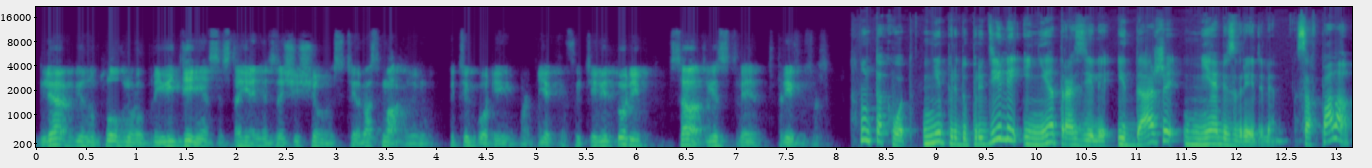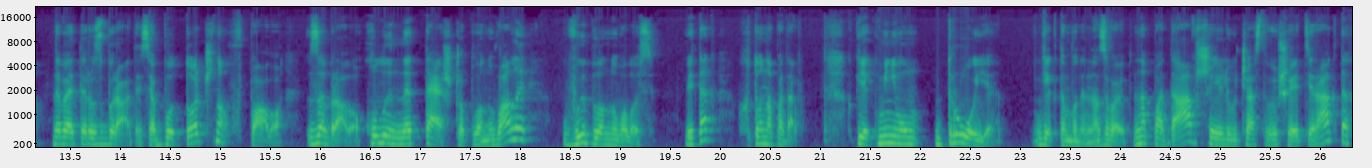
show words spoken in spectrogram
для безусловного приведения состояния защищенности рассматриваемых категорий объектов и территорий в соответствие с требованиями. Ну так от, не предупредили і не отразили, і даже не обезвредили. Совпало? Давайте розбиратися, бо точно впало, забрало. Коли не те, що планували, випланувалось. Відтак, хто нападав? Як мінімум троє, як там вони називають, нападавшие или участвовавшие в терактах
